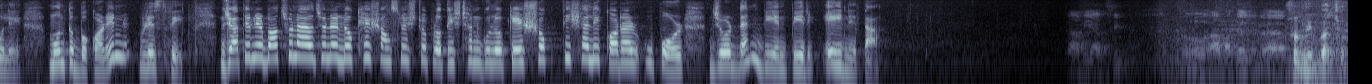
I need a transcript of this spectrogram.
বলে মন্তব্য করেন রিজভি। জাতীয় নির্বাচন আয়োজনের লক্ষ্যে সংশ্লিষ্ট প্রতিষ্ঠানগুলোকে শক্তিশালী করার উপর জোর দেন বিএনপির এই নেতা। নির্বাচন।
